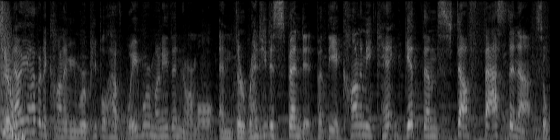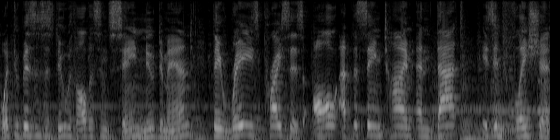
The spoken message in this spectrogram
So now you have an economy where people have way more money than normal and they're ready to spend it, but the economy can't get them stuff fast enough. So what do businesses do with all this insane new demand? They raise prices all at the same time, and that is inflation.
